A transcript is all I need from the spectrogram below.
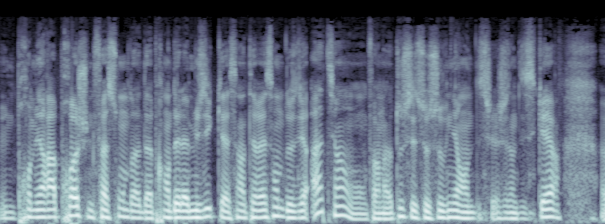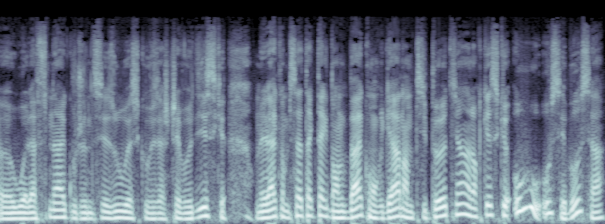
une première approche, une façon d'a- d'appréhender la musique qui est assez intéressante, de se dire ah tiens, on- enfin on a tous ce souvenir en- chez un disquaire euh, ou à la Fnac ou je ne sais où est-ce que vous achetez vos disques. On est là comme ça, tac tac dans le bac, on regarde un petit peu. Tiens, alors qu'est-ce que oh oh c'est beau ça,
